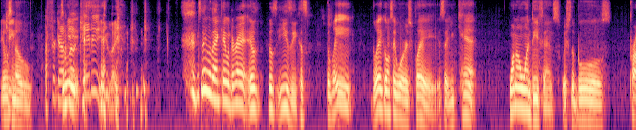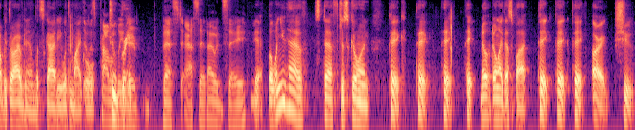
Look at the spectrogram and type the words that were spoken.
it was King- no. I forgot to me- about KD. Like, See, when that Kevin Durant, it was it was easy because the way the way Golden State Warriors play is that you can't one on one defense, which the Bulls probably thrived in with Scottie, with it Michael, was two probably great. their best asset, I would say. Yeah, but when you have Steph just going pick, pick, pick, pick. No, don't like that spot. Pick, pick, pick. All right, shoot.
